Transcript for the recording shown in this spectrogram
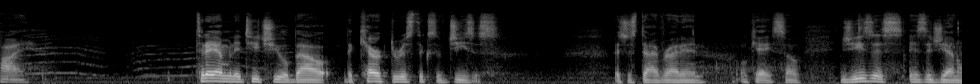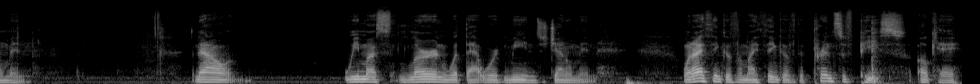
Hi. Today I'm going to teach you about the characteristics of Jesus. Let's just dive right in. Okay, so Jesus is a gentleman. Now, we must learn what that word means, gentleman. When I think of him, I think of the Prince of Peace. Okay,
